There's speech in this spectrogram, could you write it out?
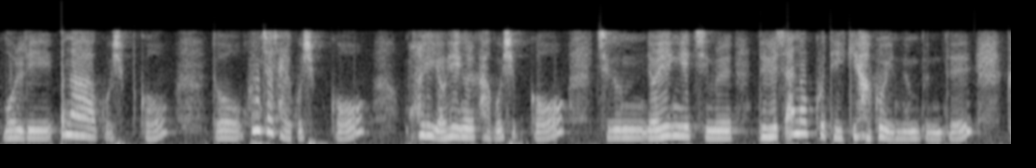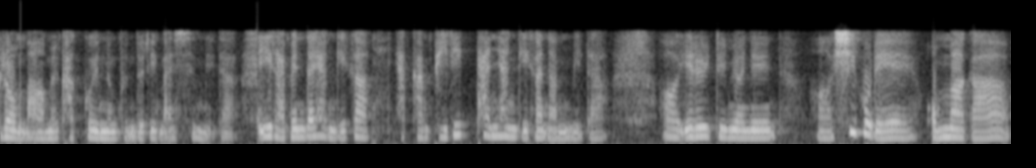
멀리 떠나고 싶고 또 혼자 살고 싶고 멀리 여행을 가고 싶고 지금 여행의 짐을 늘 싸놓고 대기하고 있는 분들 그런 마음을 갖고 있는 분들이 많습니다. 이 라벤더 향기가 약간 비릿한 향기가 납니다. 어, 예를 들면은 어, 시골에 엄마가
